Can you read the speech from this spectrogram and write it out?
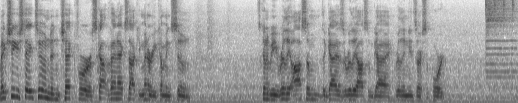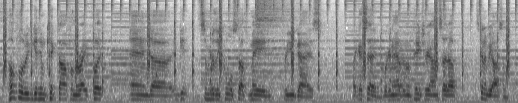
Make sure you stay tuned and check for Scott Van documentary coming soon. It's going to be really awesome. The guy is a really awesome guy. Really needs our support. Hopefully we can get him kicked off on the right foot and uh, get some really cool stuff made for you guys. Like I said, we're going to have him a Patreon set up it's going to be awesome.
